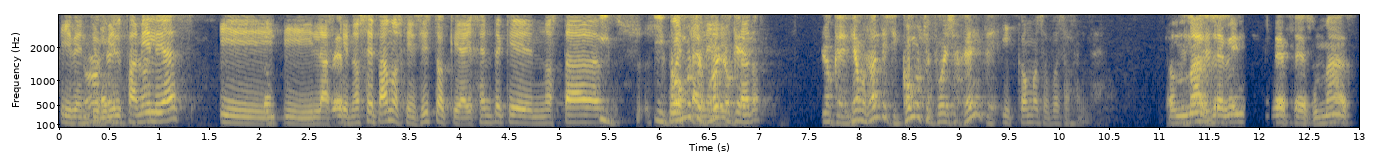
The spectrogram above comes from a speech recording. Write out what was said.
Y No lo 21.000 sé. familias y, y las que no sepamos, que insisto, que hay gente que no está Y- cómo se fue lo que-. Lo que decíamos antes, ¿y cómo se fue esa gente? ¿Y cómo se fue esa gente? Son más es. de 20 veces más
